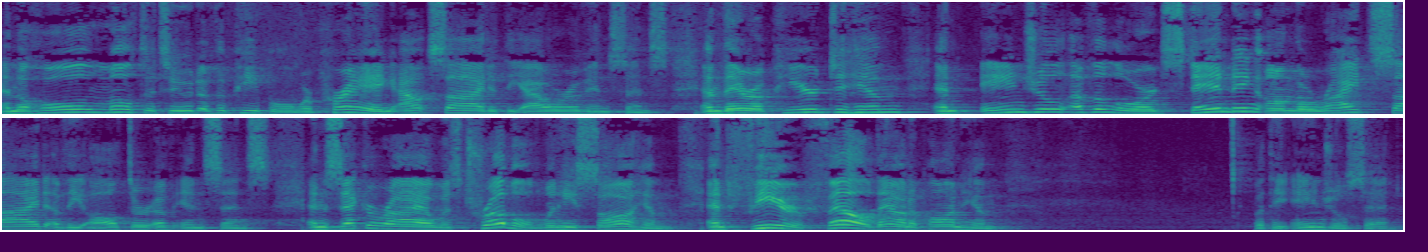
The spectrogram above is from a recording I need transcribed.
And the whole multitude of the people were praying outside at the hour of incense. And there appeared to him an angel of the Lord standing on the right side of the altar of incense. And Zechariah was troubled when he saw him, and fear fell down upon him. But the angel said,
